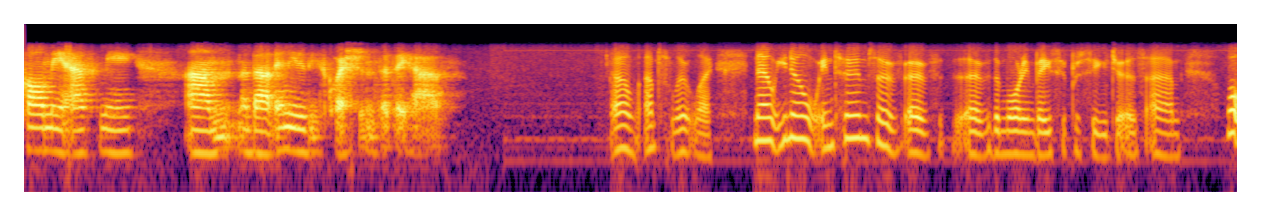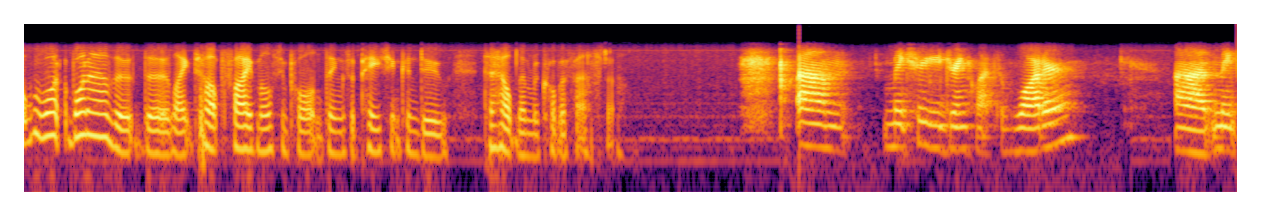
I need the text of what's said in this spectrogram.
call me, ask me um, about any of these questions that they have. Oh, absolutely. Now, you know, in terms of, of, of the more invasive procedures, um, What what what are the the like top five most important things a patient can do to help them recover faster? Um, make sure you drink lots of water. Uh, make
